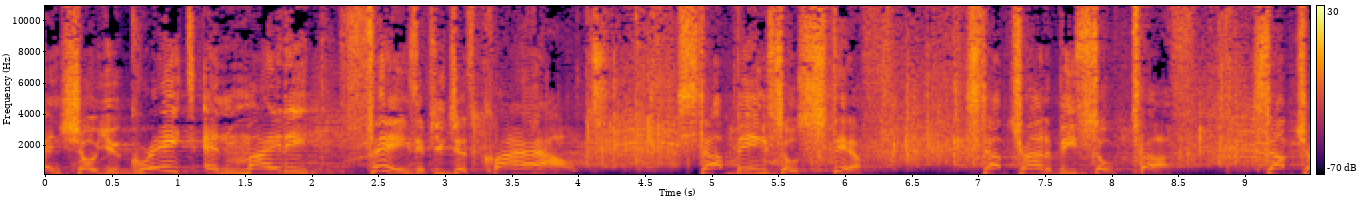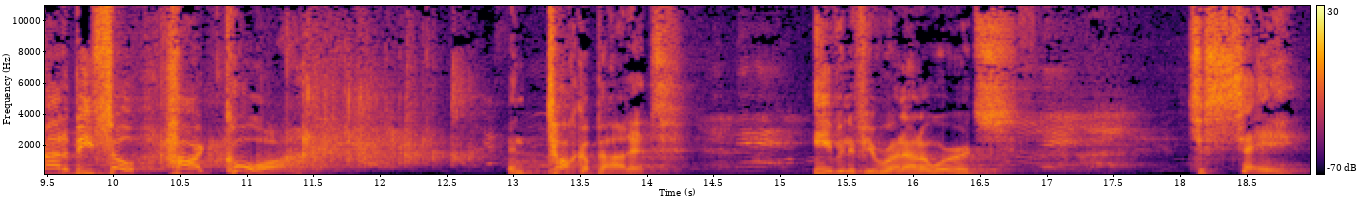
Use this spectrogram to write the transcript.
and show you great and mighty things if you just cry out. Stop being so stiff. Stop trying to be so tough. Stop trying to be so hardcore. And talk about it, even if you run out of words to say.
